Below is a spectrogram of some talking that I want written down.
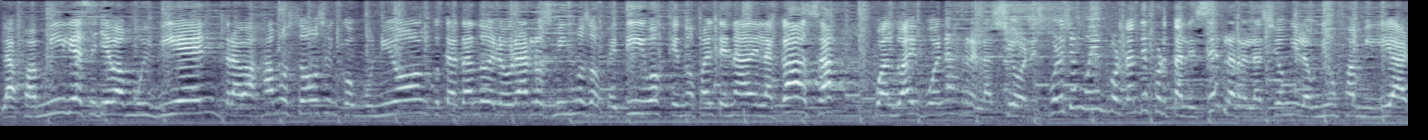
la familia se lleva muy bien, trabajamos todos en comunión, tratando de lograr los mismos objetivos, que no falte nada en la casa, cuando hay buenas relaciones. Por eso es muy importante fortalecer la relación y la unión familiar.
